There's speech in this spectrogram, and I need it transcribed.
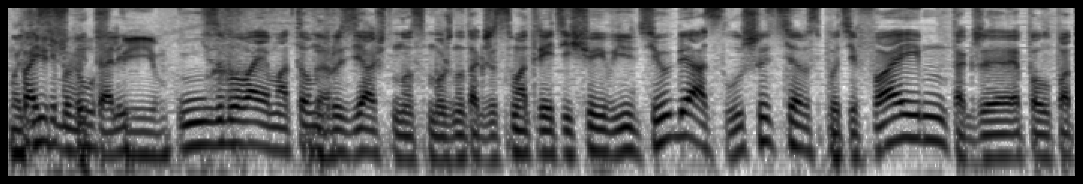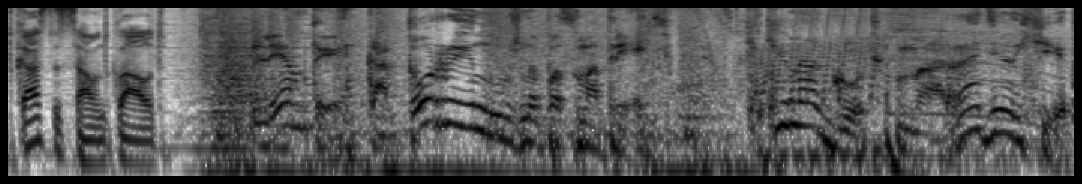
Надеюсь, Спасибо, что Виталий. успеем. Не забываем о том, Да. друзья, что нас можно также смотреть еще и в YouTube, а слушать в Spotify, также Apple Podcast и SoundCloud. Ленты, которые нужно посмотреть. Киногуд на Радиохит.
